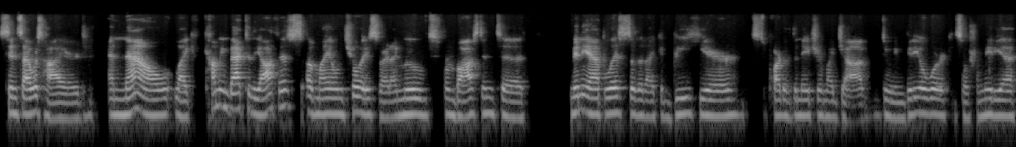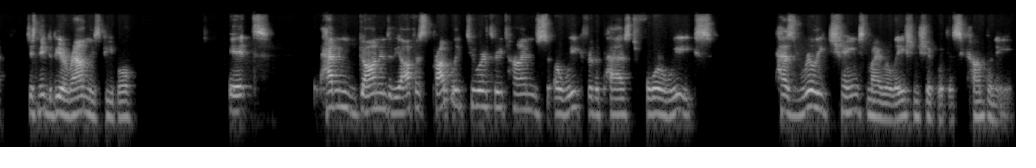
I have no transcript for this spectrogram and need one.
since i was hired. And now like coming back to the office of my own choice right i moved from boston to minneapolis so that i could be here. It's part of the nature of my job doing video work and social media. Just need to be around these people. It having gone into the office probably two or three times a week for the past four weeks has really changed my relationship with this company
